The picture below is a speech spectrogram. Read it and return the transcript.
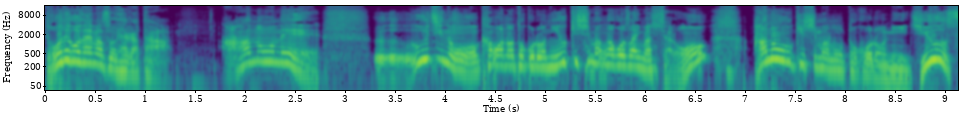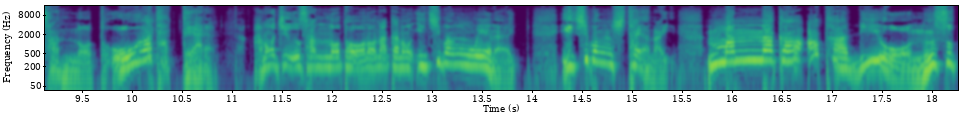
どうでございます、親方。あのね、宇治の川のところに浮島がございましたろあの浮島のところに13の塔が立ってある。あの13の塔の中の一番上やない、一番下やない、真ん中あたりを盗っ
